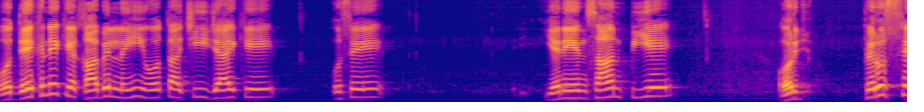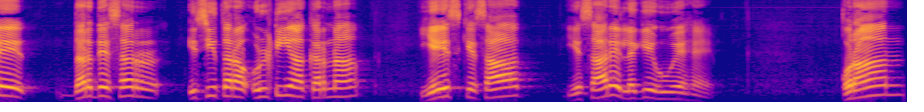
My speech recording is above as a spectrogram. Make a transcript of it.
وہ دیکھنے کے قابل نہیں ہوتا، چی جائے کہ اسے یعنی انسان پیے اور پھر اس سے درد سر اسی طرح الٹیاں کرنا، یہ اس کے ساتھ یہ سارے لگے ہوئے ہیں۔ قرآن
